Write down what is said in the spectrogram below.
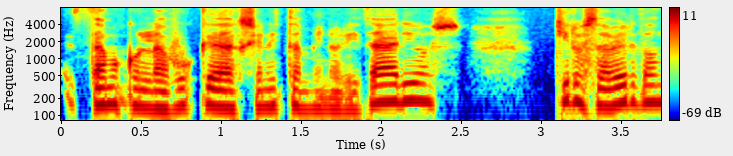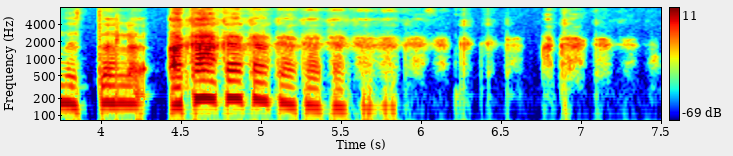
Estamos con la búsqueda de accionistas minoritarios. Quiero saber dónde está la. Acá, acá, acá, acá, acá, acá, acá, acá, acá, acá, acá, acá, acá, acá.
